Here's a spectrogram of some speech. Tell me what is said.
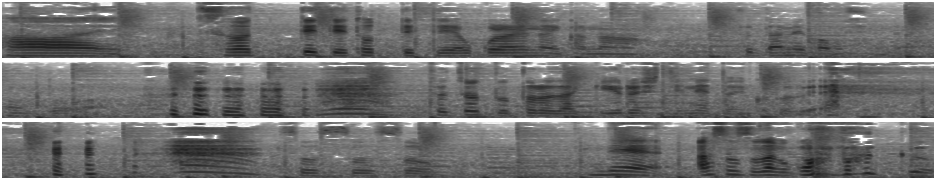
はい。座ってて撮ってて怒られないかな。ちょっとダメかもしれない。本当は。ちょちょっと撮るだけ許してねということでそうそうそう。であそうそうなんかこのバッグ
